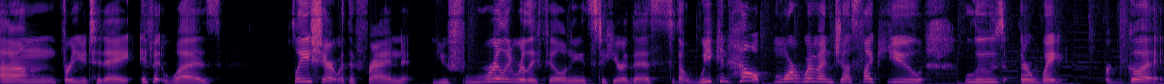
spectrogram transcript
um, for you today. If it was, please share it with a friend you really, really feel needs to hear this so that we can help more women just like you lose their weight for good.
